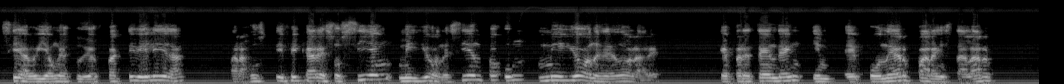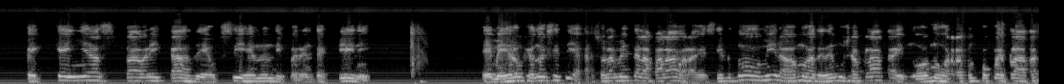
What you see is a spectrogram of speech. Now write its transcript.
si había un estudio de factibilidad para justificar esos 100 millones, 101 millones de dólares que pretenden eh, poner para instalar pequeñas fábricas de oxígeno en diferentes clínicas. Eh, me dijeron que no existía, solamente la palabra, decir, no, mira, vamos a tener mucha plata y no vamos a ahorrar un poco de plata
